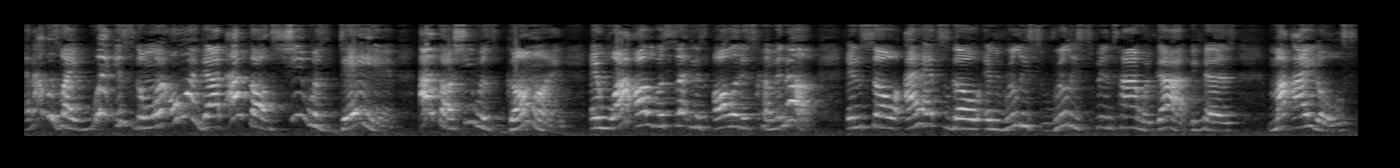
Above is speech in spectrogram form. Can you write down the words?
And I was like, what is going on, God? I thought she was dead. I thought she was gone. And why all of a sudden is all of this coming up? And so I had to go and really, really spend time with God because my idols,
